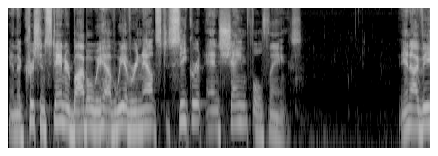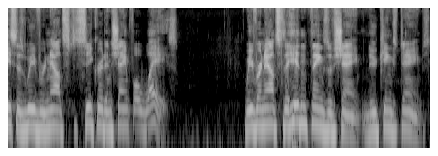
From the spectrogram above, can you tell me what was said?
In the Christian Standard Bible, we have we have renounced secret and shameful things. NIV says we've renounced secret and shameful ways. We've renounced the hidden things of shame, New King James.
